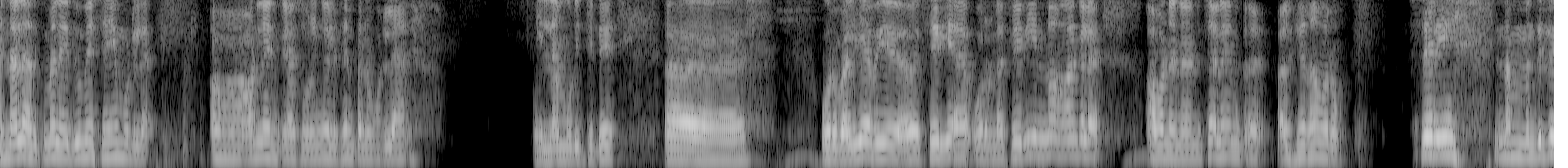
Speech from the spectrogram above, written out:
என்னால் அதுக்கு மேலே எதுவுமே செய்ய முடியல. ஆன்லைன் கிளாஸ் ஒழுங்காக லிசன் பண்ண முடியல. எல்லாம் முடிச்சுட்டு ஒரு வழியாக சரியா ஒரு நான் சரி இன்னும் ஆகலை. அவனை நினச்சாலே எனக்கு அழுகை தான் வரும். சரி நம்ம வந்துட்டு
